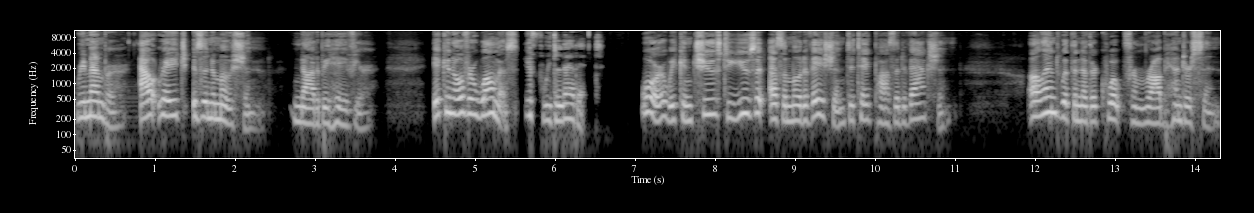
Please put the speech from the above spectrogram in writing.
Remember, outrage is an emotion, not a behavior. It can overwhelm us if we let it, or we can choose to use it as a motivation to take positive action. I'll end with another quote from Rob Henderson.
